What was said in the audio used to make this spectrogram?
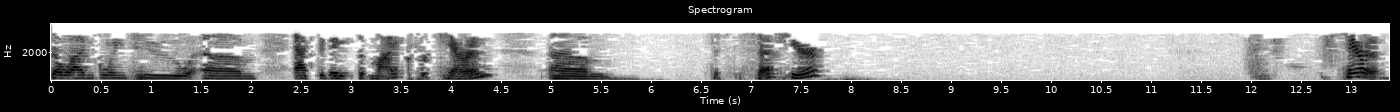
so I'm going to um, activate the mic for Karen. Um, Just a sec here. Karen,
